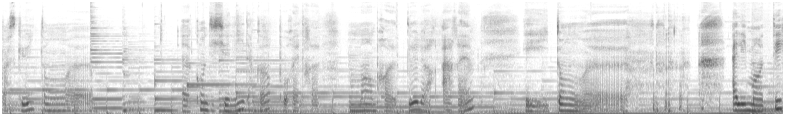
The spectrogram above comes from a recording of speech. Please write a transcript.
parce qu'ils t'ont euh, euh, conditionné, d'accord, pour être membre de leur harem et t'ont alimenté,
